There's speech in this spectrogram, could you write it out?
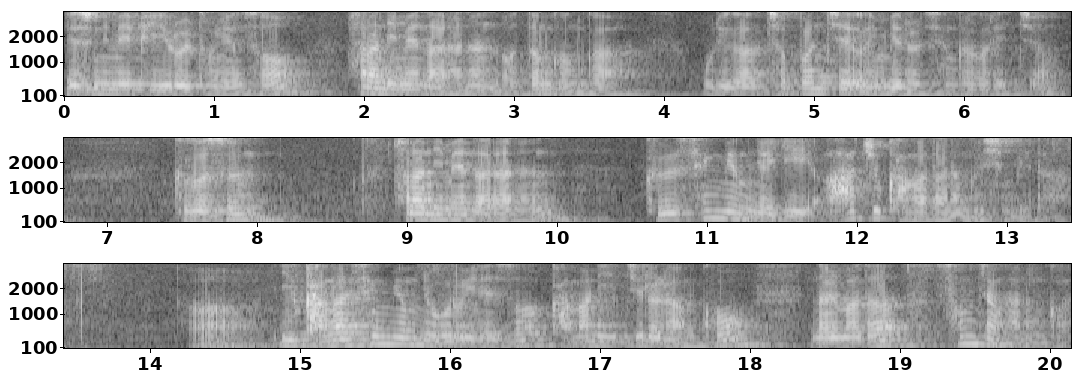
예수님의 비유를 통해서 하나님의 나라는 어떤 건가? 우리가 첫 번째 의미를 생각을 했죠. 그것은 하나님의 나라는 그 생명력이 아주 강하다는 것입니다. 어, 이 강한 생명력으로 인해서 가만히 있지를 않고 날마다 성장하는 것.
